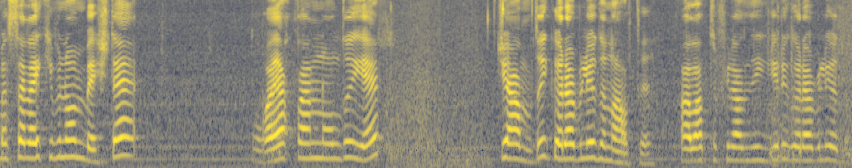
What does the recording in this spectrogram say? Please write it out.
Mesela 2015'te o ayaklarının olduğu yer camdı, görebiliyordun altı. Halatı filan zinciri görebiliyordun.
